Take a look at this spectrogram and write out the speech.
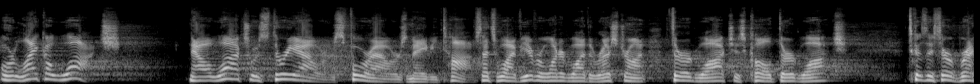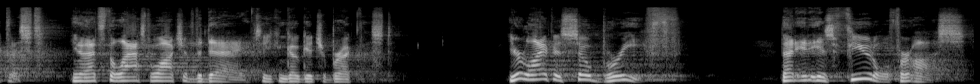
or like a watch. Now, a watch was three hours, four hours maybe, tops. That's why, have you ever wondered why the restaurant Third Watch is called Third Watch? It's because they serve breakfast. You know, that's the last watch of the day, so you can go get your breakfast. Your life is so brief that it is futile for us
